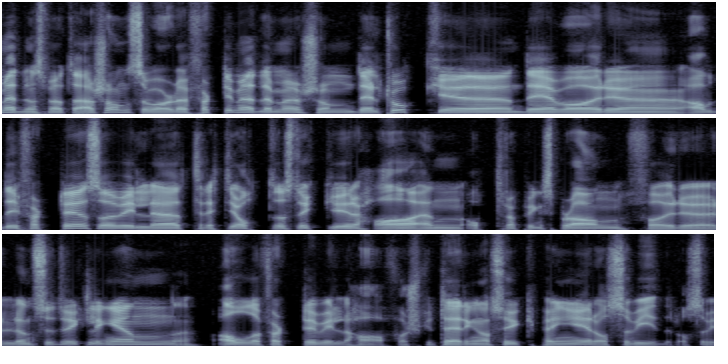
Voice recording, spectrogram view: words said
medlemsmøtet her sånn, så var det 40 medlemmer som deltok. Eh, det var eh, Av de 40 så ville 38 stykker ha en opptrappingsplan for eh, lønnsutviklingen. Alle 40 ville ha forskuttering av sykepenger, osv., osv.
